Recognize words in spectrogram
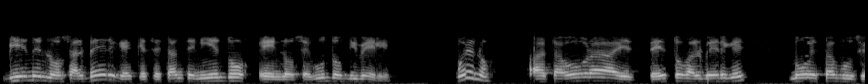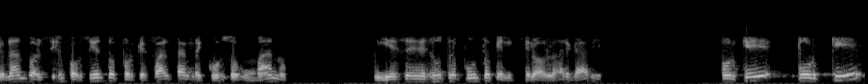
Vienen los albergues que se están teniendo en los segundos niveles. Bueno, hasta ahora este, estos albergues no están funcionando al 100% porque faltan recursos humanos. Y ese es otro punto que le quiero hablar, Gary. ¿Por qué, ¿Por qué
